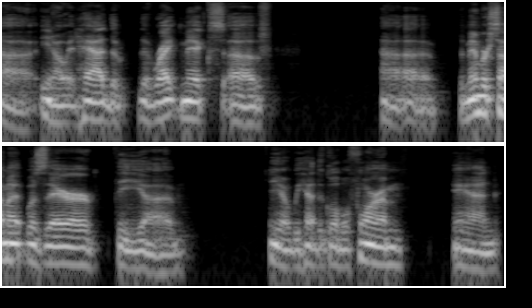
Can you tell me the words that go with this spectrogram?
Uh, you know, it had the the right mix of uh, the member summit was there. The uh, you know we had the global forum, and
